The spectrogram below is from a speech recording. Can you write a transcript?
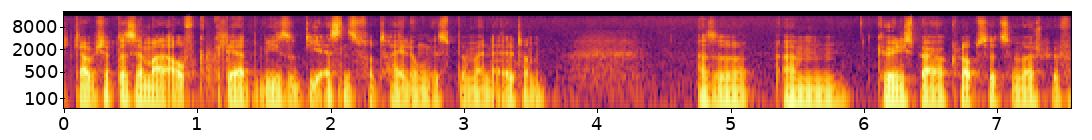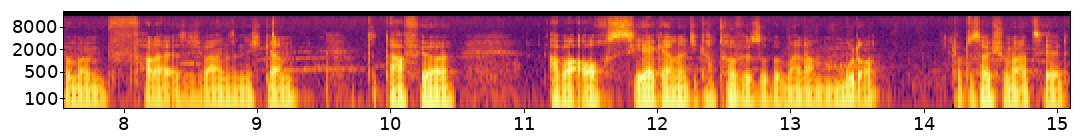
Ich glaube, ich habe das ja mal aufgeklärt, wie so die Essensverteilung ist bei meinen Eltern. Also ähm, Königsberger Klopse zum Beispiel von meinem Vater esse ich wahnsinnig gern. Dafür aber auch sehr gerne die Kartoffelsuppe meiner Mutter. Ich glaube, das habe ich schon mal erzählt.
